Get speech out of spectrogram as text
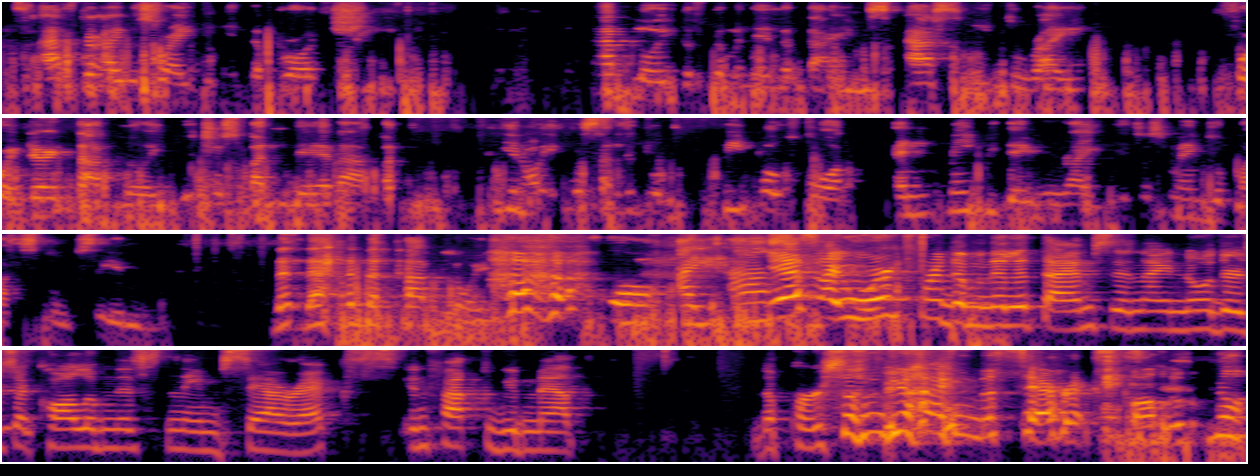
months after I was writing in the broadsheet, the tabloid of the Manila Times asked me to write for their tabloid, which was Bandera. But, you know, it was a little, people thought, and maybe they were right, it was medyo bastusin. The, the, the tabloid. So I asked. yes, I worked for the Manila Times and I know there's a columnist named Xerex. In fact, we met the person behind the Xerex column. No,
